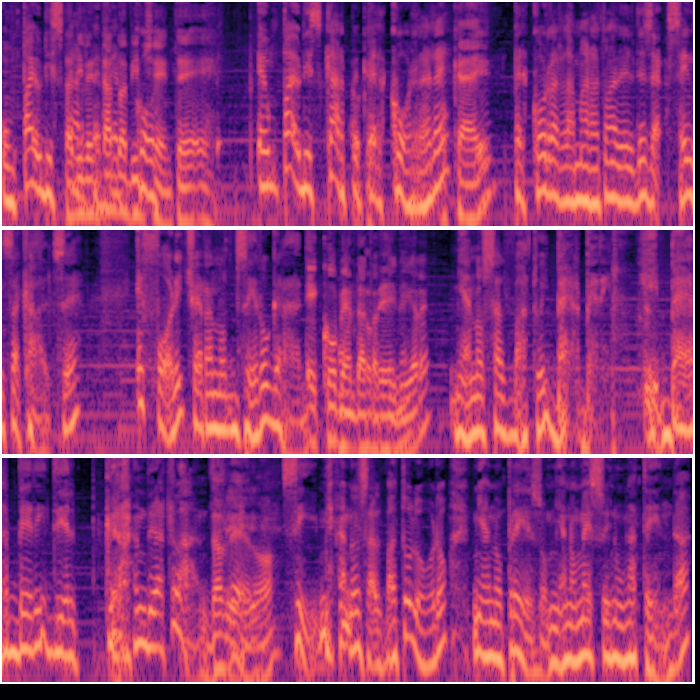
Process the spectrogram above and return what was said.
un paio di Sta scarpe diventando per cor- avvincente. eh. e un paio di scarpe Ok. per correre, Ok. per correre la maratona del deserto senza calze e fuori c'erano zero gradi. E come è andata a finire? Mi hanno salvato i berberi, i berberi del grande Atlante. Davvero? Sì, mi hanno salvato loro, mi hanno preso, mi hanno messo in una tenda,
